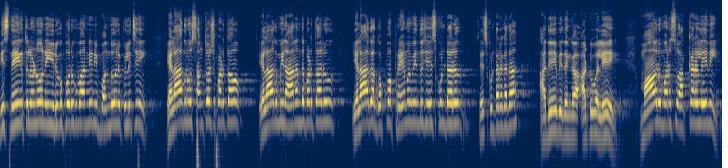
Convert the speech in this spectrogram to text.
నీ స్నేహితులను నీ ఇరుగు పొరుగు వారిని నీ బంధువుని పిలిచి ఎలాగ నువ్వు సంతోషపడతావు? ఎలాగ మీరు ఆనందపడతారు? ఎలాగ గొప్ప ప్రేమ విందు చేసుకుంటారు? చేసుకుంటారు కదా? అదే విధంగా అటువలే. మారు మనసు అక్కరలేని.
